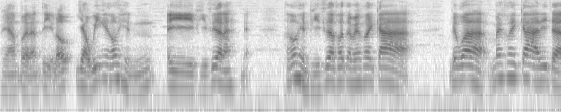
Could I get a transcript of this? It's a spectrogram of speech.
พยายามเปิดอันติแล้วอย่าวิ่งให้เขาเห็นไอ้ผีเสื้อนะเนี่ย ถ้าเขาเห็นผีเสื้อเขาจะไม่ค่อยกล้า เรียกว่าไม่ค่อยกล้าที่จะ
